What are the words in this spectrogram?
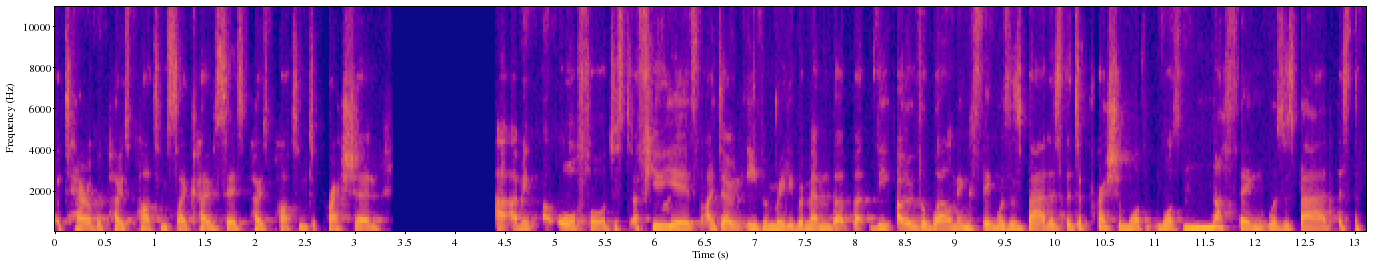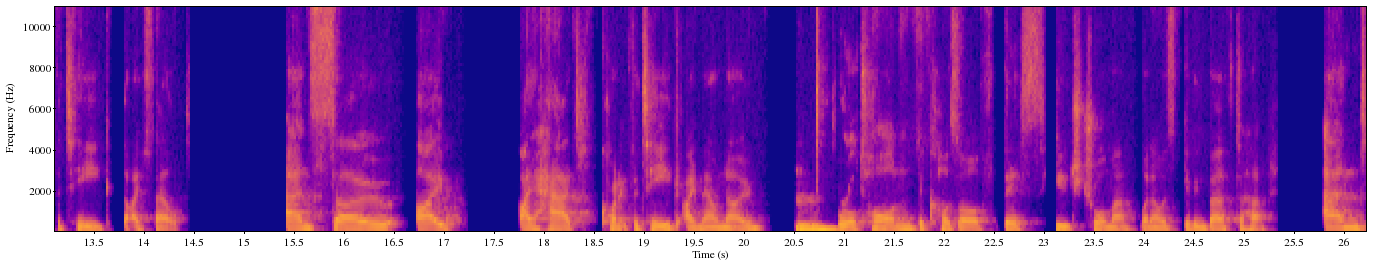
a terrible postpartum psychosis postpartum depression I mean, awful, just a few hmm. years that I don't even really remember. But the overwhelming thing was as bad as the depression was, was nothing was as bad as the fatigue that I felt. And so I, I had chronic fatigue, I now know, mm. brought on because of this huge trauma when I was giving birth to her. And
